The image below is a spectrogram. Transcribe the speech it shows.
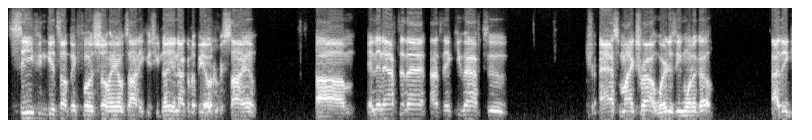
see if you can get something for Shohei Ohtani because you know you're not going to be able to resign him. Um, and then after that, I think you have to ask Mike Trout where does he want to go. I think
